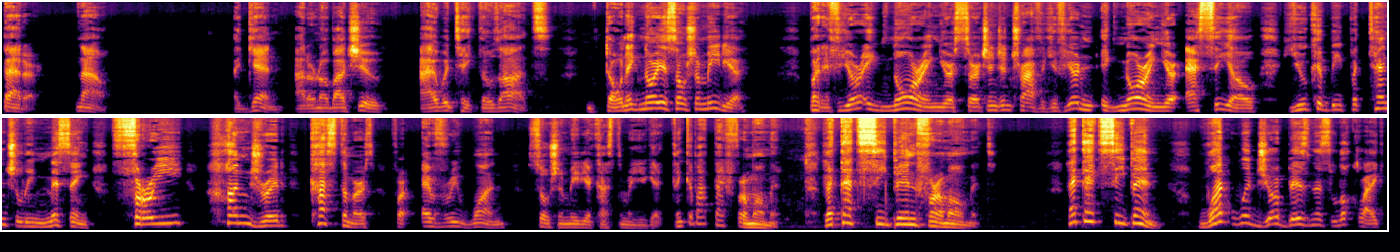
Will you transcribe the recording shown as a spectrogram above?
better. Now, again, I don't know about you. I would take those odds. Don't ignore your social media. But if you're ignoring your search engine traffic, if you're ignoring your SEO, you could be potentially missing 300 customers for every one social media customer you get. Think about that for a moment. Let that seep in for a moment. Let that seep in. What would your business look like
